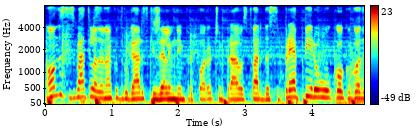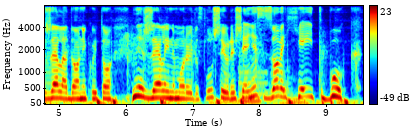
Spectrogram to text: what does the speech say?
onda sam shvatila da onako drugarski želim da im preporučim pravu stvar da se prepiru koliko god žele da oni koji to ne žele i ne moraju da slušaju. Rešenje se zove hate book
